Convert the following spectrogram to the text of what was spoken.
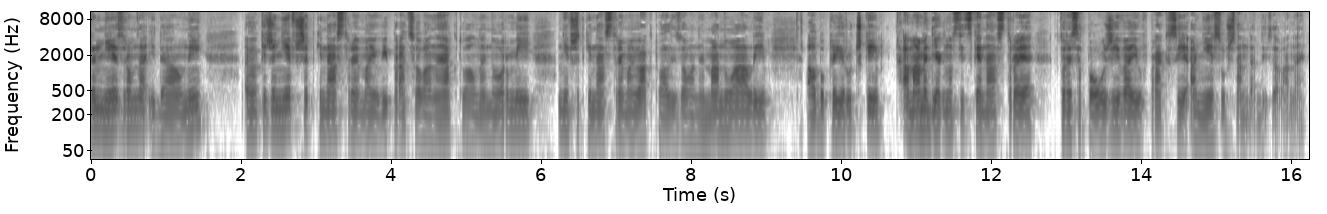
ten nie je zrovna ideálny keďže nie všetky nástroje majú vypracované aktuálne normy, nie všetky nástroje majú aktualizované manuály, alebo príručky a máme diagnostické nástroje, ktoré sa používajú v praxi a nie sú štandardizované.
